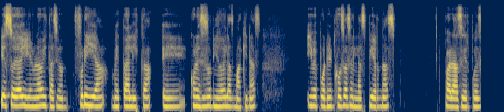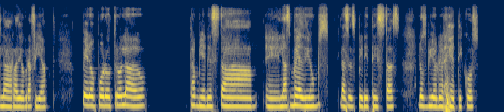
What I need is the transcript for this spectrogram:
y estoy ahí en una habitación fría, metálica, eh, con ese sonido de las máquinas y me ponen cosas en las piernas para hacer pues la radiografía. Pero por otro lado, también está eh, las mediums, las espiritistas, los bioenergéticos.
